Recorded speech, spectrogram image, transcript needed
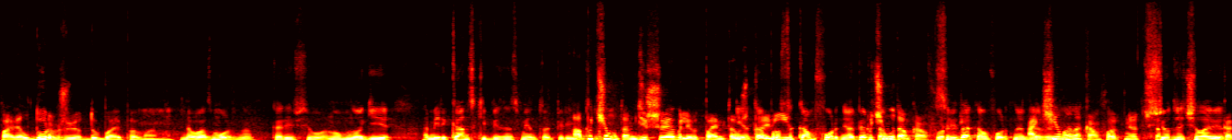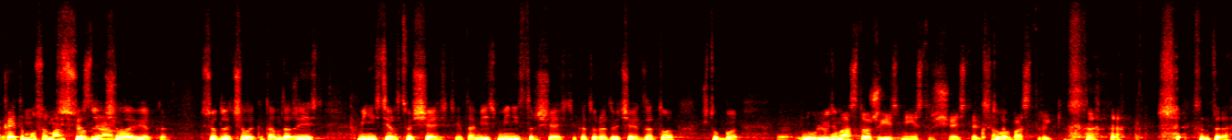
Павел Дуров живет в Дубае, по-моему. Да, возможно, скорее всего. Но многие американские бизнесмены туда переехали. А почему? Там дешевле, вот помимо того, Нет, что там ковид. просто комфортнее. Во-первых, Почему там комфортнее? Среда комфортная для А чем жизни. она комфортнее? Это Все для человека. Какая-то мусульманская Все для страна. человека. Все для человека. Там даже есть Министерство счастья, там есть министр счастья, который отвечает за то, чтобы ну, У людям... нас тоже есть министр счастья, Александр Кто? Бастрыкин. да,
